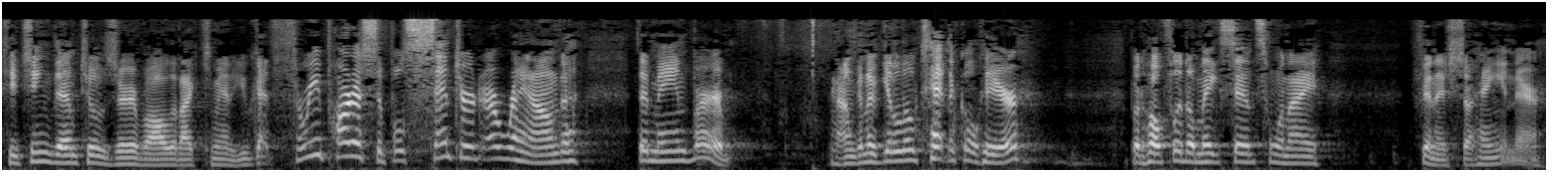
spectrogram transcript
Teaching them to observe all that I commanded. You've got three participles centered around the main verb. Now I'm going to get a little technical here, but hopefully it'll make sense when I finish, so hang in there.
